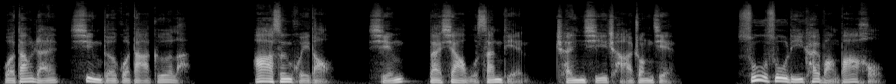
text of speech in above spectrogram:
我当然信得过大哥了。”阿森回道：“行，那下午三点，晨曦茶庄见。”苏苏离开网吧后，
